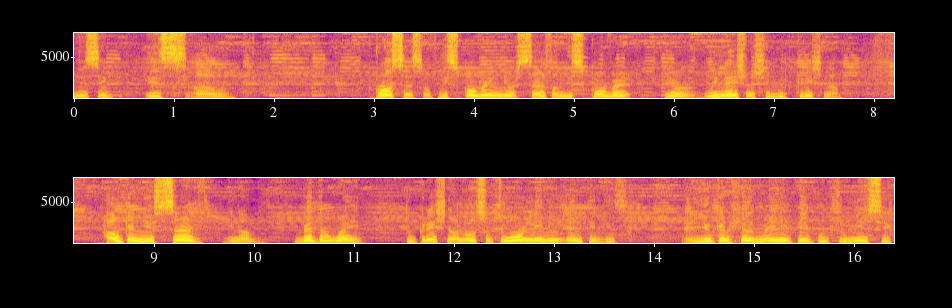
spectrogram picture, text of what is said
Music is um, process of discovering yourself and discover your relationship with Krishna. How can you serve in a better way to Krishna and also to all living entities? Uh, you can help many people through music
